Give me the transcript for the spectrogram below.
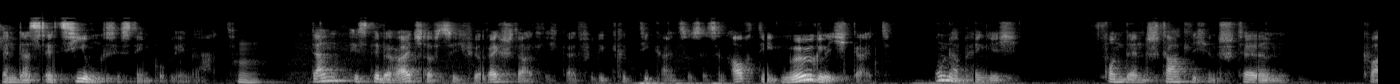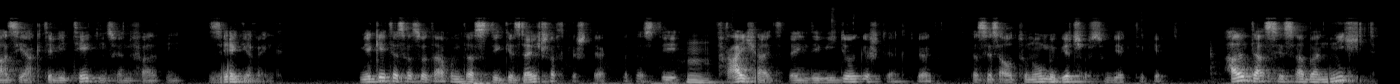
wenn das Erziehungssystem Probleme hat, hm dann ist die Bereitschaft, sich für Rechtsstaatlichkeit, für die Kritik einzusetzen, auch die Möglichkeit, unabhängig von den staatlichen Stellen quasi Aktivitäten zu entfalten, sehr gering. Mir geht es also darum, dass die Gesellschaft gestärkt wird, dass die hm. Freiheit der Individuen gestärkt wird, dass es autonome Wirtschaftssubjekte gibt. All das ist aber nicht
